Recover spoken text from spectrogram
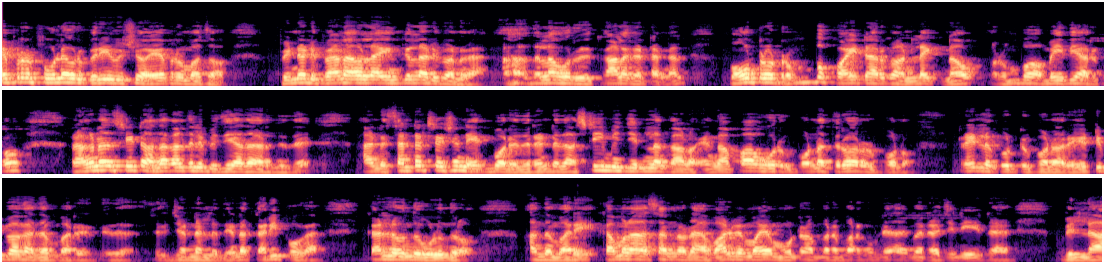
ஏப்ரல் ஃபுல்லே ஒரு பெரிய விஷயம் ஏப்ரல் மாதம் பின்னாடி பேனாவெல்லாம் எங்கெல்லாம் அடிப்பானுங்க? அதெல்லாம் ஒரு காலகட்டங்கள். மவுண்ட் ரோட் ரொம்ப குவைட்டாக இருக்கும் அன்லைக் நவ் ரொம்ப அமைதியாக இருக்கும். ரங்கநாத் ஸ்ட்ரீட்டும் அந்த காலத்துலேயே பிஸியாக தான் இருந்தது. அண்ட் சென்ட்ரல் ஸ்டேஷன் எக்போர் இது ரெண்டு தான். ஸ்டீம் இன்ஜின்லாம் காலம் எங்கள் அப்பா ஊருக்கு போனால் திருவாரூர் போனோம் ட்ரெயினில் கூப்பிட்டு போனார். எட்டி பார்க்காத பாரு இது. ஜன்னல் இருந்து. ஏன்னா கறி போக கல்லில் வந்து விழுந்துரும் அந்த மாதிரி கமல்ஹாசனோட வாழ்வை மாயம் மூன்றாம் படம் மறக்க முடியாது. அது மாதிரி ரஜினியோட பில்லா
